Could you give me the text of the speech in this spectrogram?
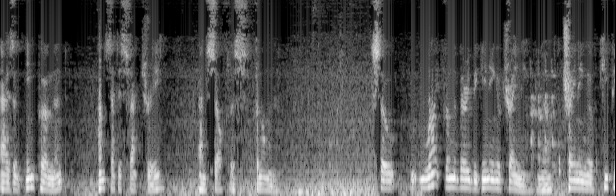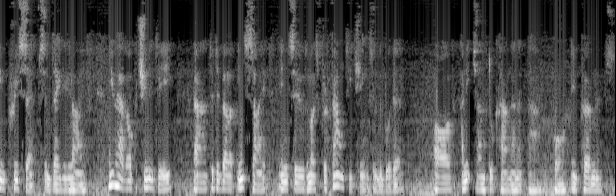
as an impermanent, unsatisfactory, and selfless phenomenon. So, right from the very beginning of training, you know, training of keeping precepts in daily life, you have opportunity uh, to develop insight into the most profound teachings of the Buddha of anicca dukkha anatta, or impermanence,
